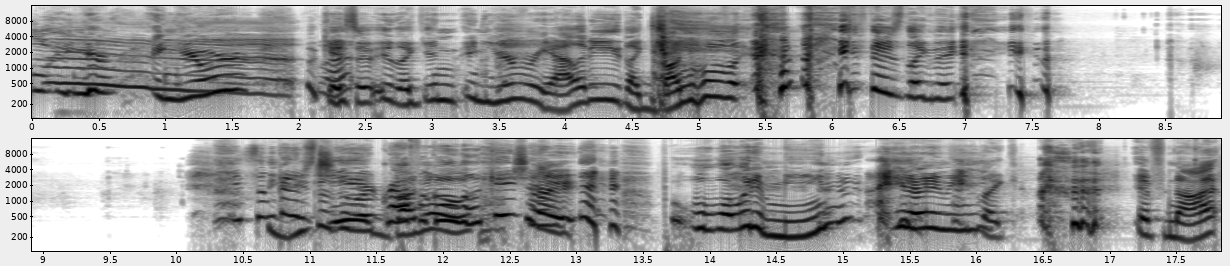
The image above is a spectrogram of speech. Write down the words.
in your, in your okay, so like in in your reality, like bunghole, there's like the It's some kind of geographical location. right? But well, what would it mean? You know what I mean? Like, if not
